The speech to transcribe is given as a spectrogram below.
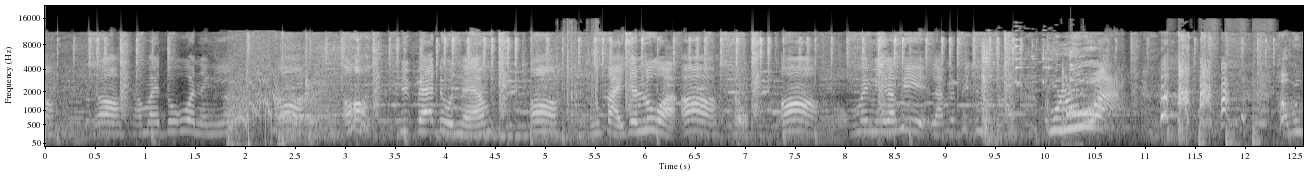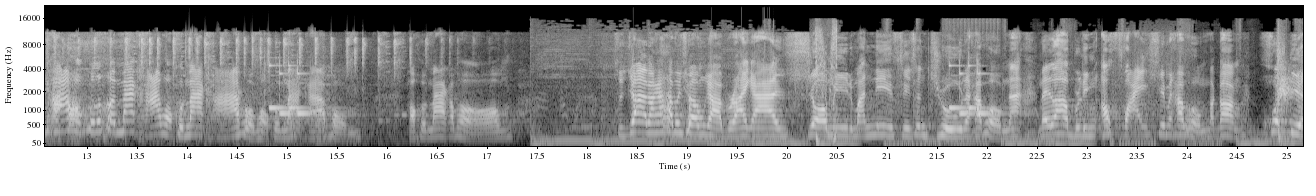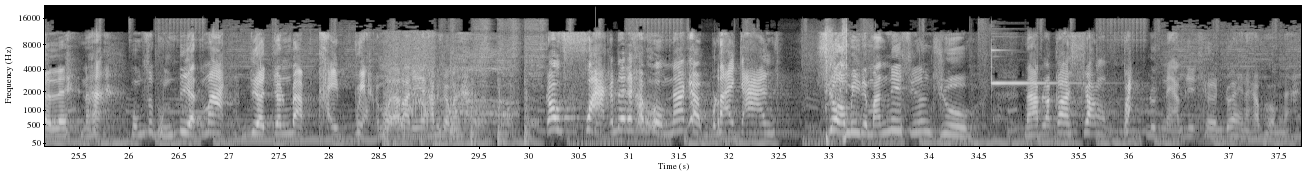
อ๋อทำไมตัวอ้วนอย่างนี้อ๋ออ๋อพี่แป๊ดดูดแหนมอ๋อสงสัยจะรั่วอ๋ออ๋อไม่มีแล้วพี่แล้วไม่เป็นกูรู้อะ ขอบคุณครับขอบคุณทุกคนมากครับขอบคุณมากครับผมขอบคุณมากครับผมขอบคุณมากครับผม สุดยอดมากครับท่านผู้ชมกับรายการ Show Me the Money Season 2 นะครับผมนะ ในรอบ Ring of Fight ใช่ไหมครับผมตะก้องโคตรเดือดเลยนะฮะ ผมสึกผมเดือดมาก เดือดจนแบบไข่เปียกไปหมดแล้วตอนนี้นะครับผู้ชมนะก็ฝากกันด้วยนะครับผมนะกับรายการ Show Me the Money Season 2 นะครับแล้วก็ช่องแป๊กดุดแหนมรีเทิร์นด้วยนะครับผมนะ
